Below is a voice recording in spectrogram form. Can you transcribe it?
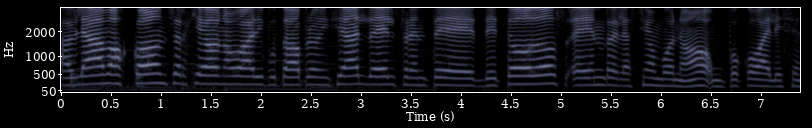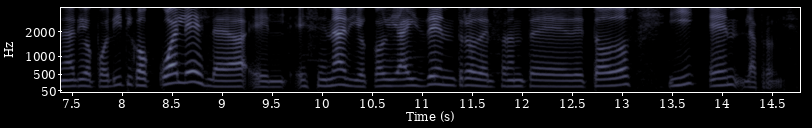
Hablábamos con Sergio Nova, diputado provincial del Frente de Todos, en relación, bueno, un poco al escenario político. ¿Cuál es la, el escenario que hoy hay dentro del Frente de Todos y en la provincia?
